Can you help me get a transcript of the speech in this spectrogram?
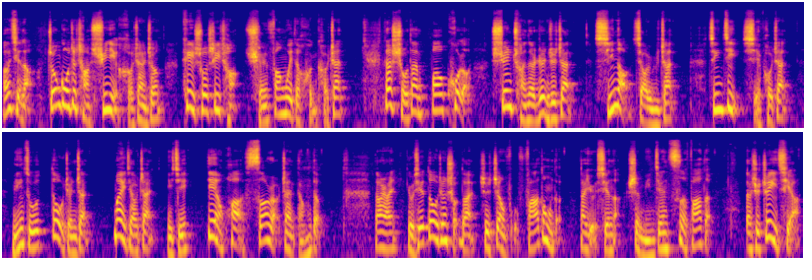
而且呢，中共这场虚拟核战争可以说是一场全方位的混合战，那手段包括了宣传的认知战、洗脑教育战、经济胁迫战、民族斗争战、外交战以及电话骚扰战等等，当然有些斗争手段是政府发动的，那有些呢是民间自发的。但是这一切啊，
